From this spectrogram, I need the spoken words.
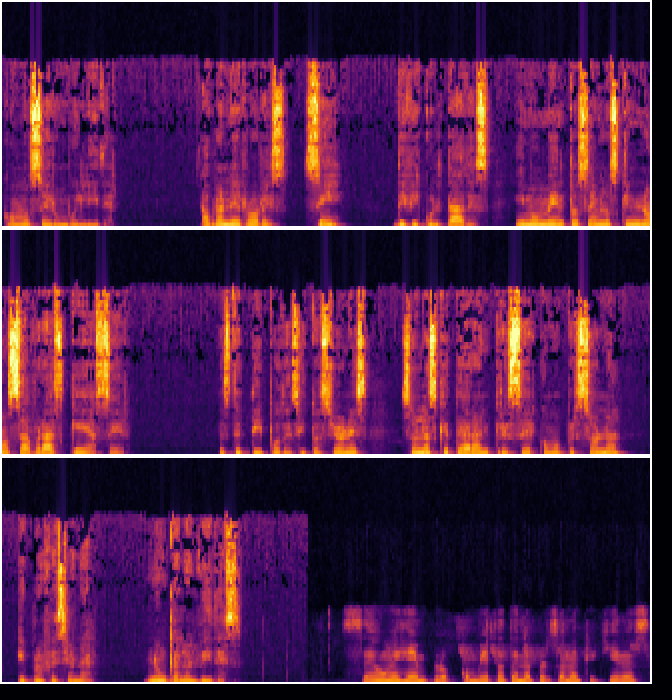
cómo ser un buen líder. Habrán errores, sí, dificultades y momentos en los que no sabrás qué hacer. Este tipo de situaciones son las que te harán crecer como persona y profesional. Nunca lo olvides. Sé un ejemplo, conviértate en la persona que quieras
